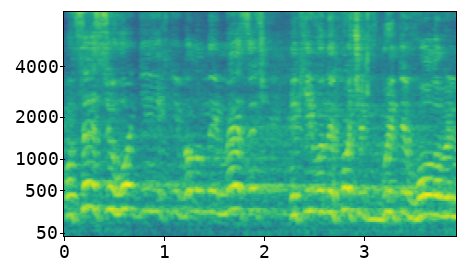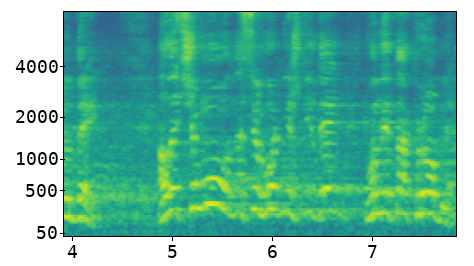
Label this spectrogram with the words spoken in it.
Оце сьогодні їхній головний меседж, який вони хочуть вбити в голови людей. Але чому на сьогоднішній день вони так роблять?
